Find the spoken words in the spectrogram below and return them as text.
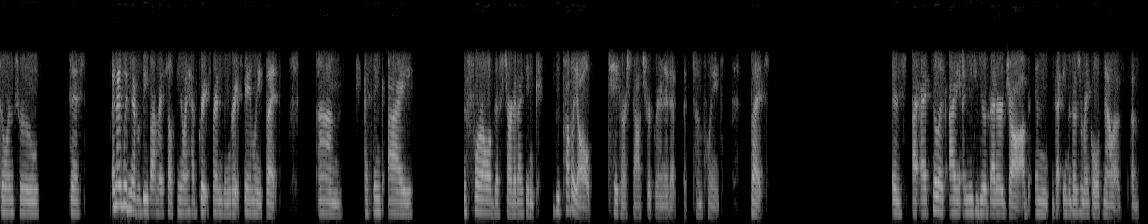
going through this, and I would never be by myself. You know, I have great friends and great family, but um, I think I before all of this started, I think we probably all take our spouse for granted at, at some point, but is I, I feel like I, I need to do a better job and that you know those are my goals now of of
